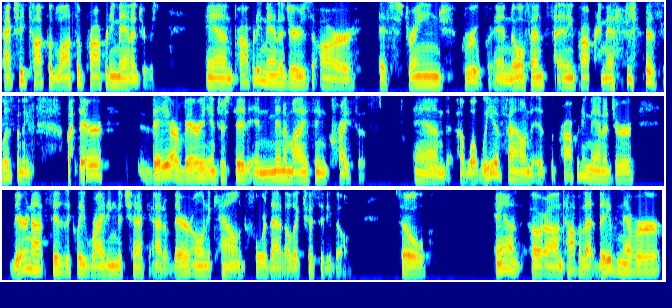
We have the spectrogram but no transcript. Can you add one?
actually talked with lots of property managers and property managers are a strange group and no offense to any property managers listening but they're they are very interested in minimizing crisis. And uh, what we have found is the property manager they're not physically writing the check out of their own account for that electricity bill. So and on top of that they've never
